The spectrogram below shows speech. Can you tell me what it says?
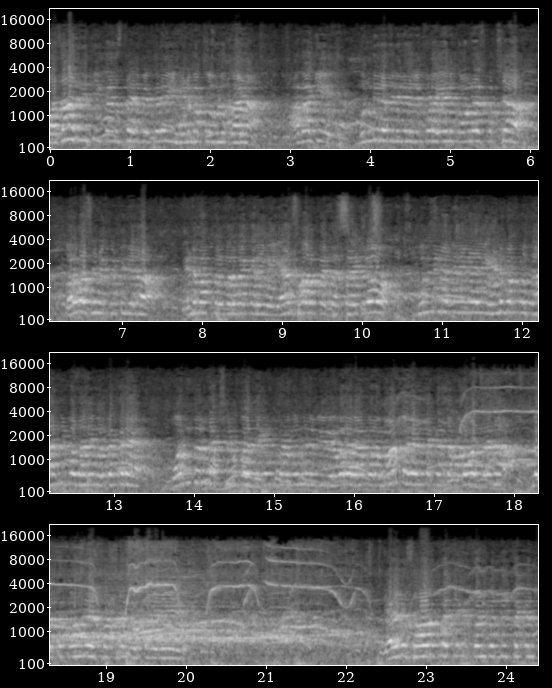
ಬಜಾರ್ ರೀತಿ ಕಾಣಿಸ್ತಾ ಇರ್ಬೇಕಾದ್ರೆ ಈ ಹೆಣ್ಮಕ್ಳುಗಳು ಕಾರಣ. ಹಾಗಾಗಿ ಮುಂದಿನ ದಿನಗಳಲ್ಲಿ ಕೂಡ ಏನು ಕಾಂಗ್ರೆಸ್ ಪಕ್ಷ ಭರವಸೆನ ಕೊಟ್ಟಿದೆಯಲ್ಲ, ಹೆಣ್ಮಕ್ಳು ಬರ್ಬೇಕಾದ್ರೆ ಈಗ ಎರಡ್ ಸಾವಿರ ರೂಪಾಯಿ ತರ್ತಾ ಇದ್ರು. ಮುಂದಿನ ದಿನಗಳಲ್ಲಿ ಹೆಣ್ಮಕ್ಳು ಗಾಂಧಿ ಬಜಾರಿಗೆ ಬರ್ಬೇಕಾದ್ರೆ ಒಂದು ಲಕ್ಷ ರೂಪಾಯಿ ತೆಗೆದುಕೊಂಡು ಬಂದು ನಿಮಗೆ ವ್ಯವಹಾರ ವ್ಯಾಪಾರ ಮಾಡ್ತಾರೆ ಅಂತಕ್ಕಂಥ ಭರವಸೆಯನ್ನ ಇವತ್ತು ಕಾಂಗ್ರೆಸ್ ಪಕ್ಷ ಕೊಡ್ತಾ ಇದೆ. ಎರಡು ಸಾವಿರ ರೂಪಾಯಿ ತೆಗೆದುಕೊಂಡು ಬಂದಿರ್ತಕ್ಕಂಥ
